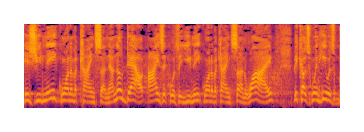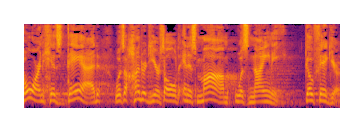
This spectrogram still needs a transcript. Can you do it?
his unique one of a kind son. Now, no doubt Isaac was a unique one of a kind son. Why? Because when he was born, his dad was a hundred years old and his mom was 90. Go figure.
